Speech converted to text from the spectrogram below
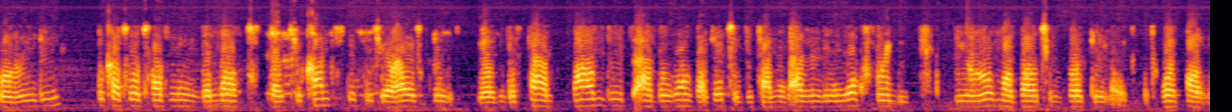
Well, really, look at what's happening in the north. Like, you can't sleep with your eyes closed. You understand? Bandits are the ones that get to determine, as in they walk freely, they roam about in broad daylight. But what time?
